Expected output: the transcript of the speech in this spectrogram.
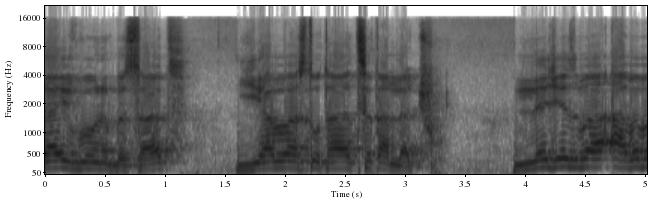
live በሆነበት ሰዓት የአበባ ስጦታ ትሰጣላችሁ። ለጀዝባ አበባ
